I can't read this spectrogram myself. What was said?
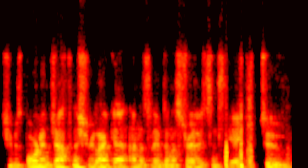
She was born in Jaffna, Sri Lanka, and has lived in Australia since the age of two.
